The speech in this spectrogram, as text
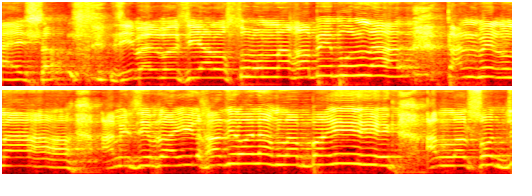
আয়েশা। জিব্রাইল বলছি আর রসুল্লাহ হাবিবুল্লাহ কানবেন না। আমি জিব্রাইল হাজির হইলাম লাভবাহিক আল্লাহ সহ্য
